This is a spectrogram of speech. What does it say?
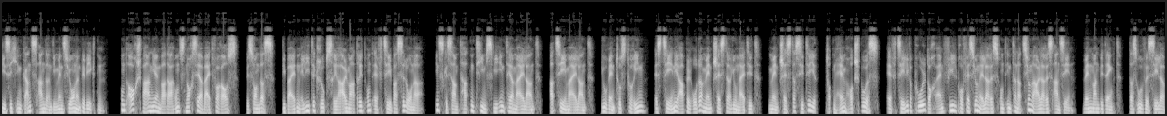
die sich in ganz anderen Dimensionen bewegten. Und auch Spanien war da uns noch sehr weit voraus, besonders die beiden Elite-Clubs Real Madrid und FC Barcelona. Insgesamt hatten Teams wie Inter Mailand, AC Mailand, Juventus Turin, SC Neapel oder Manchester United, Manchester City, Tottenham Hotspurs, FC Liverpool doch ein viel professionelleres und internationaleres Ansehen, wenn man bedenkt, dass Uwe Seeler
